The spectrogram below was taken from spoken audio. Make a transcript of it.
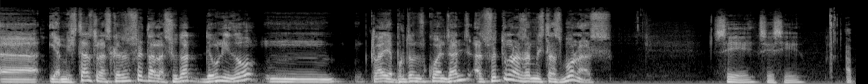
eh, i amistats, les que has fet a la ciutat, déu nhi mm, clar, ja porta uns quants anys, has fet unes amistats bones. Sí, sí, sí. A,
